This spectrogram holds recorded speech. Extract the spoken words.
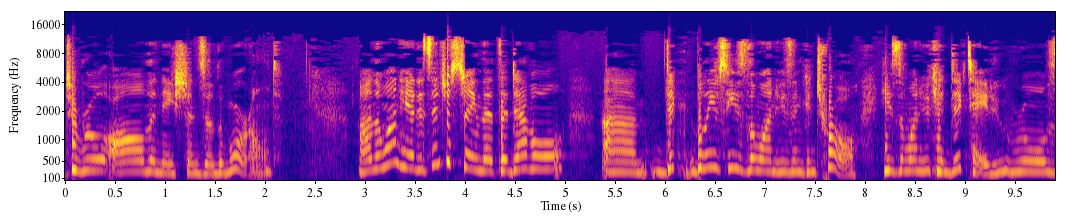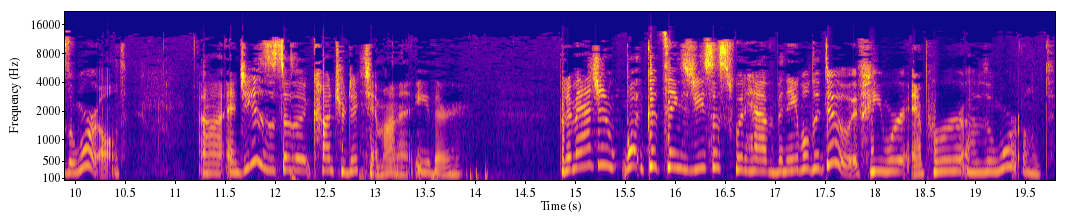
to rule all the nations of the world. On the one hand, it's interesting that the devil um, dic- believes he's the one who's in control. He's the one who can dictate who rules the world. Uh, and Jesus doesn't contradict him on it either. But imagine what good things Jesus would have been able to do if he were emperor of the world.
